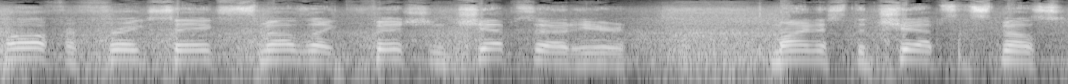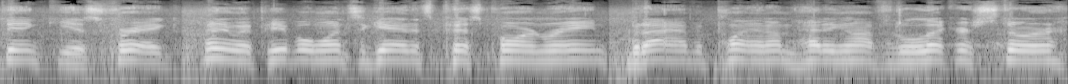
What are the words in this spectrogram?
Oh, for frig's sakes, it smells like fish and chips out here minus the chips. It smells stinky as frig. Anyway, people, once again, it's piss pouring rain, but I have a plan. I'm heading off to the liquor store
